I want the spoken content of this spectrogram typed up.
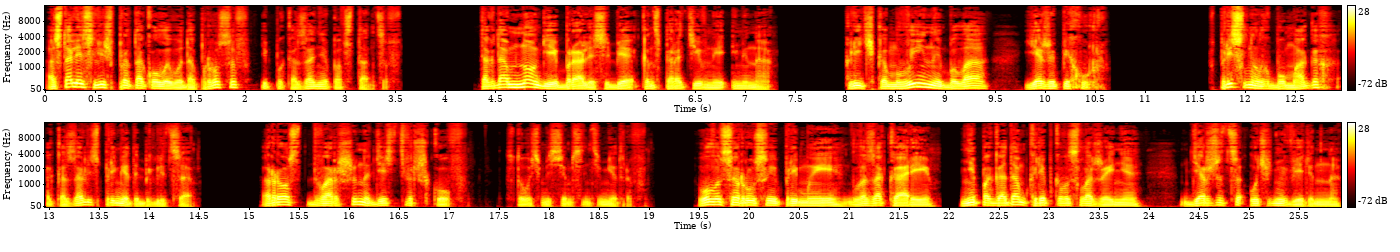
Остались лишь протоколы его допросов и показания повстанцев. Тогда многие брали себе конспиративные имена. Кличка Млыны была Ежепихур. В присланных бумагах оказались приметы беглеца. Рост два аршина десять вершков, 187 сантиметров. Волосы русые, прямые, глаза карие, не по годам крепкого сложения, держится очень уверенно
